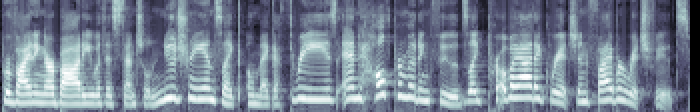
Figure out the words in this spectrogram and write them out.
providing our body with essential nutrients like omega 3s and health promoting foods like probiotic rich and fiber rich foods.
